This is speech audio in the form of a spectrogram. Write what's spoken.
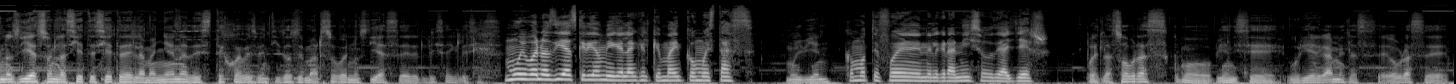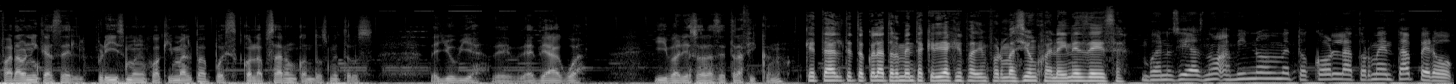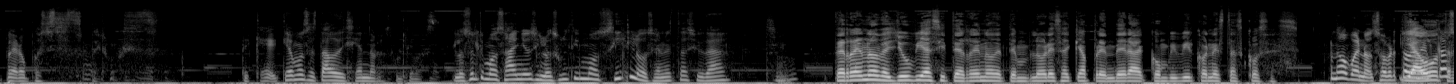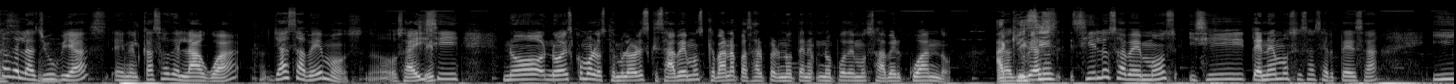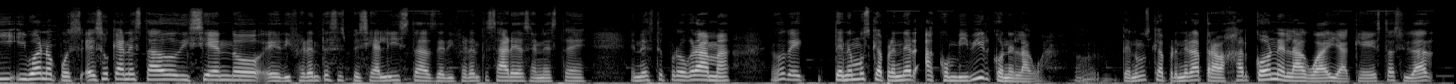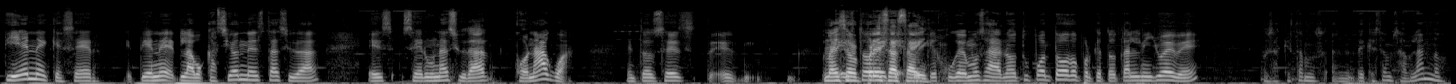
Buenos días, son las 7.07 de la mañana de este jueves 22 de marzo. Buenos días, eh, Luisa Iglesias. Muy buenos días, querido Miguel Ángel Quemain, ¿cómo estás? Muy bien. ¿Cómo te fue en el granizo de ayer? Pues las obras, como bien dice Uriel Gámez, las obras eh, faraónicas del Prismo en Joaquimalpa, pues colapsaron con dos metros de lluvia, de, de- de agua y varias horas de tráfico, ¿no? ¿Qué tal te tocó la tormenta, querida jefa de información, Juana Inés de esa? Buenos días, no, a mí no me tocó la tormenta, pero, pero pues, ¿de qué hemos estado diciendo los últimos, los últimos años y los últimos siglos en esta ciudad? ¿no? Terreno de lluvias y terreno de temblores, hay que aprender a convivir con estas cosas. No, bueno, sobre todo en el otras. caso de las lluvias, en el caso del agua, ya sabemos, ¿no? O sea, ahí Sí. sí, no, no es como los temblores que sabemos que van a pasar, pero no, ten- no podemos saber cuándo. Las Aquí lluvias sí. lo sabemos y sí tenemos esa certeza. Y, y bueno, pues eso que han estado diciendo eh, diferentes especialistas de diferentes áreas en este, en este programa, ¿no? de tenemos que aprender a convivir con el agua. ¿no? Tenemos que aprender a trabajar con el agua y a que esta ciudad tiene que ser, tiene la vocación de esta ciudad es ser una ciudad con agua. Entonces, eh, No hay de sorpresas que- de ahí. que juguemos a no tú pon todo porque total ni llueve, pues ¿a qué estamos, ¿de qué estamos hablando?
